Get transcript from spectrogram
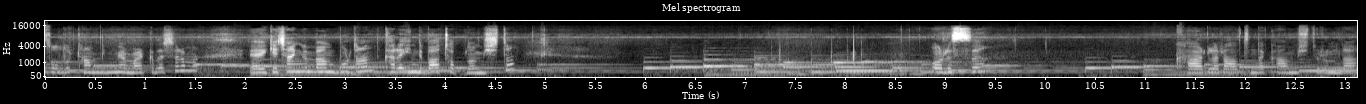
Nasıl olur tam bilmiyorum arkadaşlar ama e, geçen gün ben buradan kara hindiba toplamıştım. Orası karlar altında kalmış durumda.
